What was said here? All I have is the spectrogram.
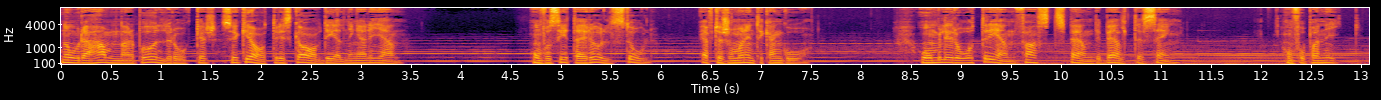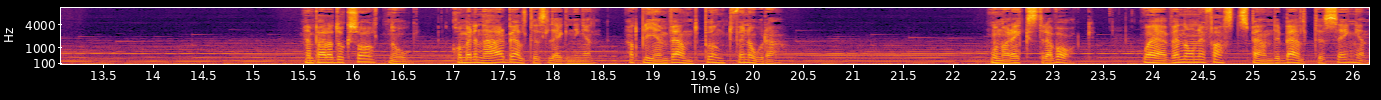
Nora hamnar på Ulleråkers psykiatriska avdelningar igen. Hon får sitta i rullstol eftersom hon inte kan gå. Och hon blir återigen fastspänd i bältessäng. Hon får panik. Men paradoxalt nog kommer den här bältesläggningen att bli en vändpunkt för Nora. Hon har extra vak och även när hon är fastspänd i bältessängen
